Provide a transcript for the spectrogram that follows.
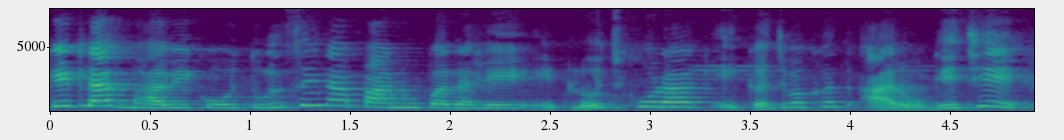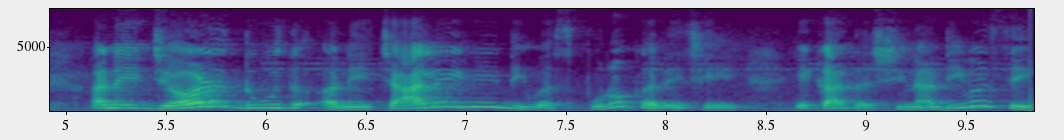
કેટલાક ભાવિકો તુલસીના પાન ઉપર રહે એટલો જ ખોરાક એક જ વખત આરોગે છે અને જળ, દૂધ અને ચા લઈને દિવસ પૂરો કરે છે. એકાદશીના દિવસે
